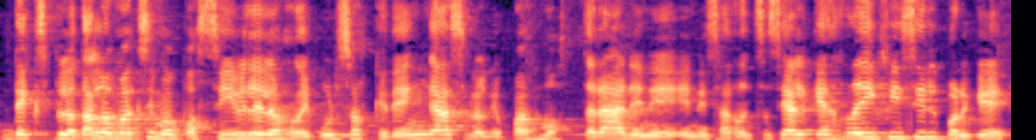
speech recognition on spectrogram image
de explotar lo máximo posible los recursos que tengas, lo que puedas mostrar en, esa red social, que es re difícil porque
